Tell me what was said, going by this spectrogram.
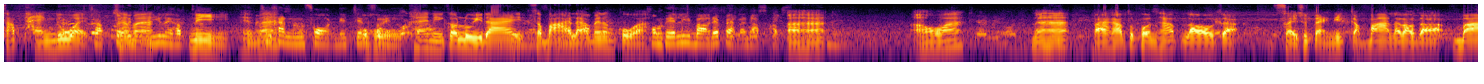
ซับแทงค์ด้วยๆครับจะใช่เป็นไหมตัวนี้เลยครับนี่เห็นไหมที่คันฟอร์ดในเจนโอ้โหไฟแค่นี้ก็ลุยได้สบายแล้วไม่ต้องกลัว คอมเพลรีบาวได้ 8 ระดับครับอ่าฮะเอาวะนะฮะไปครับทุกคนครับเราจะ ใส่ชุดแต่งนี้กลับบ้านแล้วเราจะบ้า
